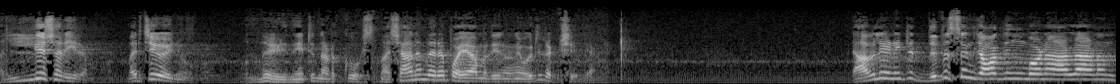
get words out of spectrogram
വലിയ ശരീരം. മരിച്ചു കഴിഞ്ഞു. ഒന്ന് എഴുന്നേറ്റ് നടക്കൂ. ശ്മശാനം വരെ പോയാൽ മതി എന്ന് പറഞ്ഞാൽ ഒരു രക്ഷയില്ല. രാവിലെ എണീറ്റ് ദിവസം ജോഗിങ് പോണ ആളാണ്.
